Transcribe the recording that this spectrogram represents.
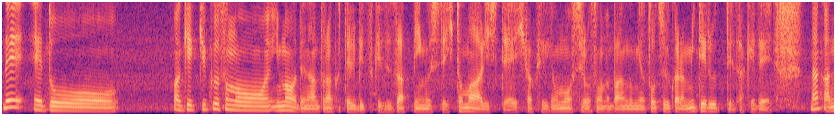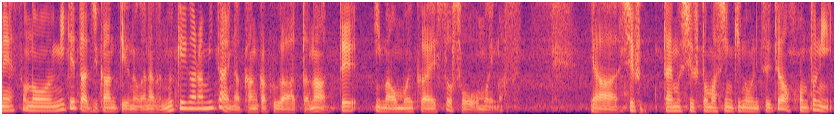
でえっ、ー、とまあ、結局その今までなんとなくテレビつけてザッピングして一回りして比較的面白そうな番組を途中から見てるってだけでなんかねその見てた時間っていうのがなんか抜け殻みたいな感覚があったなって今思い返すとそう思います。いやシフタイムシフトマシン機能については本当に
